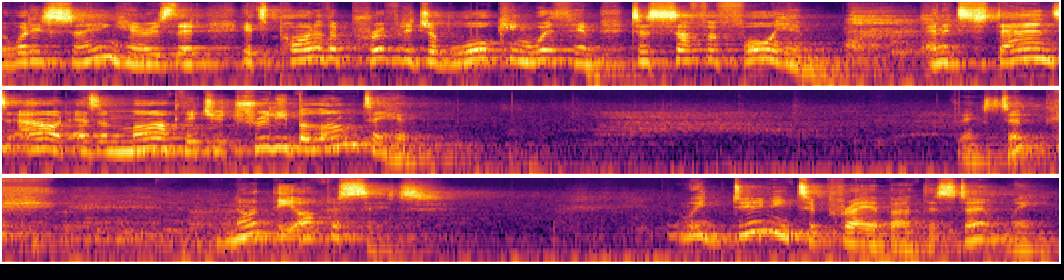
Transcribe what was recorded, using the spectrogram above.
But what he's saying here is that it's part of the privilege of walking with him to suffer for him. And it stands out as a mark that you truly belong to him. Thanks, Tim. Not the opposite. We do need to pray about this, don't we?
